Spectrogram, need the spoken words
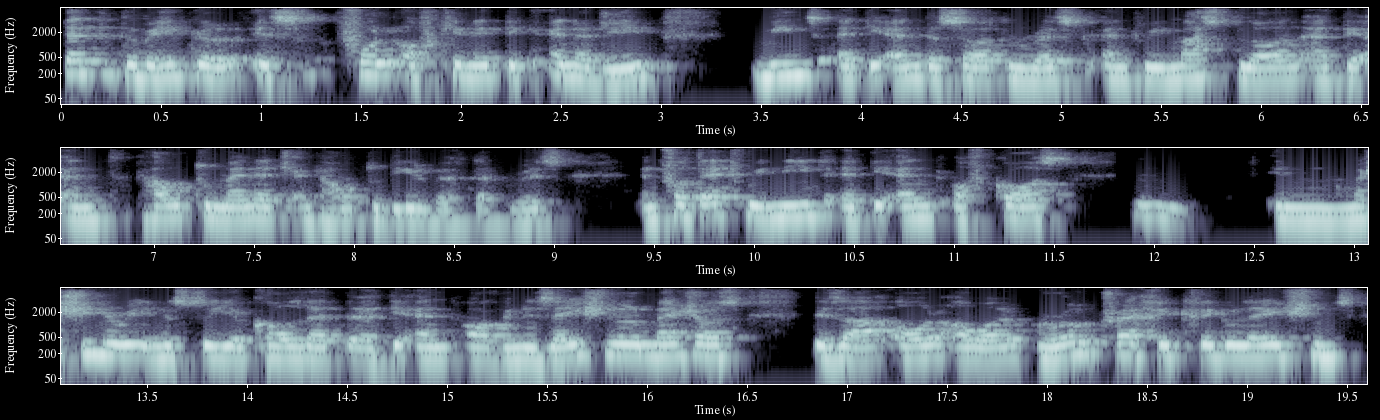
that the vehicle is full of kinetic energy means at the end a certain risk, and we must learn at the end how to manage and how to deal with that risk. And for that, we need at the end, of course, in machinery industry, you call that at the end organizational measures. These are all our road traffic regulations,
